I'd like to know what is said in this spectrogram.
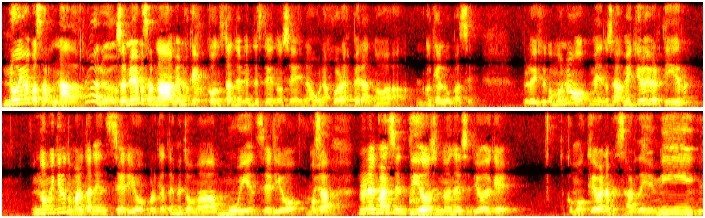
no iba a pasar nada. Claro. O sea, no iba a pasar nada a menos que constantemente esté, no sé, en alguna juega esperando a, a que algo pase. Pero dije como, no, men, o sea, me quiero divertir, no me quiero tomar tan en serio, porque antes me tomaba muy en serio, o sea, no en el mal sentido, sino en el sentido de que como qué van a pensar de mí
